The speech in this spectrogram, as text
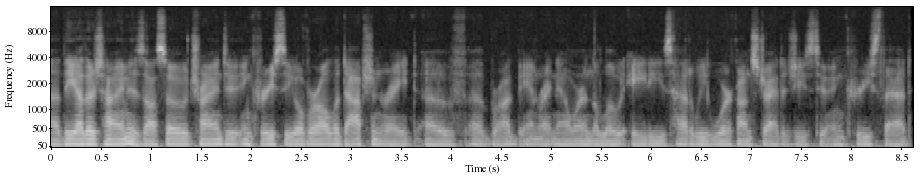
Uh, the other time is also trying to increase the overall adoption rate of uh, broadband. Right now, we're in the low 80s. How do we work on strategies to increase that?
